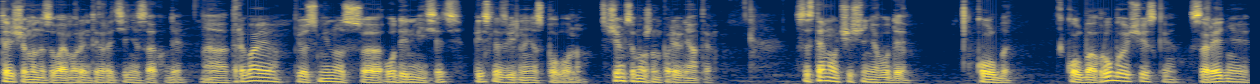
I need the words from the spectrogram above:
те, що ми називаємо реінтеграційні заходи, е, триває плюс-мінус е, один місяць після звільнення з полону. З чим це можна порівняти? Система очищення води, колби, колба грубої очистки, середньої,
